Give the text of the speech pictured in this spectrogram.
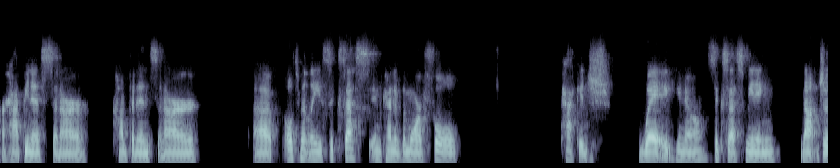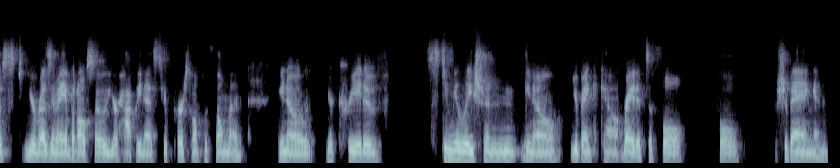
our happiness and our confidence and our uh, ultimately success in kind of the more full package way, you know, success meaning not just your resume but also your happiness your personal fulfillment you know your creative stimulation you know your bank account right? It's a full full shebang. And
